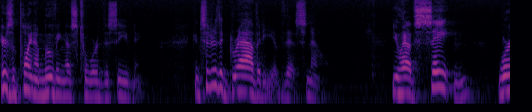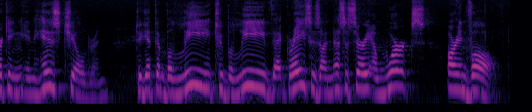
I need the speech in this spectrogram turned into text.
here's the point I'm moving us toward this evening. Consider the gravity of this now. You have Satan working in his children to get them believe, to believe that grace is unnecessary and works are involved.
